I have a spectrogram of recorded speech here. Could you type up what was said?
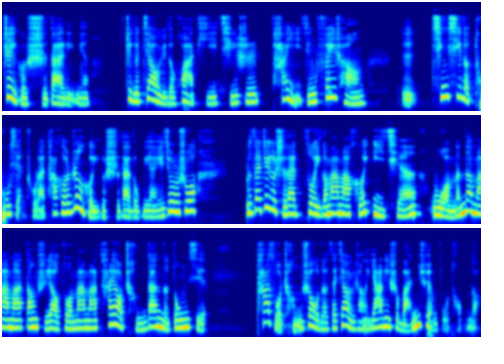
这个时代里面，这个教育的话题其实它已经非常呃清晰的凸显出来，它和任何一个时代都不一样。也就是说，在这个时代做一个妈妈和以前我们的妈妈当时要做妈妈，她要承担的东西，她所承受的在教育上的压力是完全不同的。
